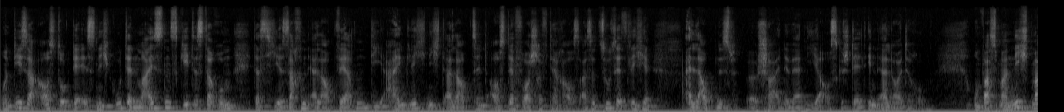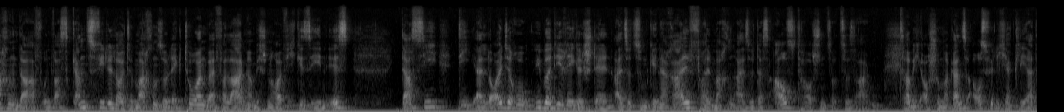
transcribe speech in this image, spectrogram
Und dieser Ausdruck, der ist nicht gut, denn meistens geht es darum, dass hier Sachen erlaubt werden, die eigentlich nicht erlaubt sind aus der Vorschrift heraus. Also zusätzliche Erlaubnisscheine werden hier ausgestellt in Erläuterung. Und was man nicht machen darf und was ganz viele Leute machen, so Lektoren bei Verlagen habe ich schon häufig gesehen, ist, dass Sie die Erläuterung über die Regel stellen, also zum Generalfall machen, also das Austauschen sozusagen. Das habe ich auch schon mal ganz ausführlich erklärt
